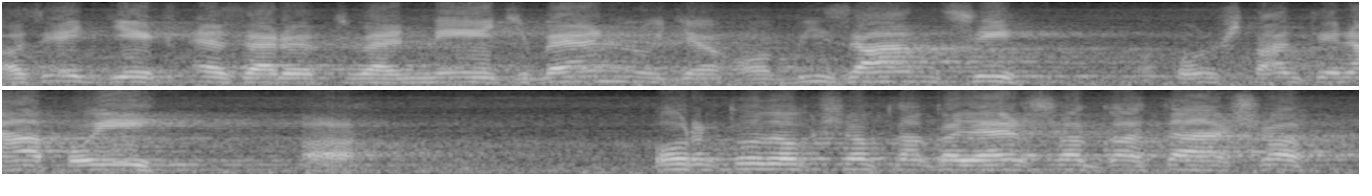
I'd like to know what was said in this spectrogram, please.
Az egyik 1054-ben, ugye a bizánci, a konstantinápolyi, a ortodoxoknak az elszakadása,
